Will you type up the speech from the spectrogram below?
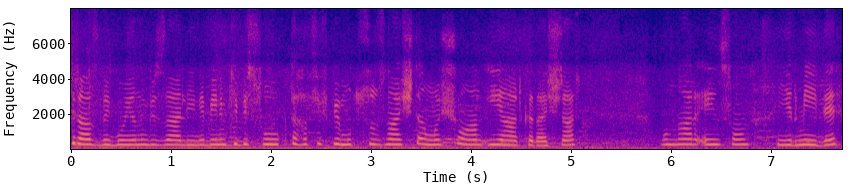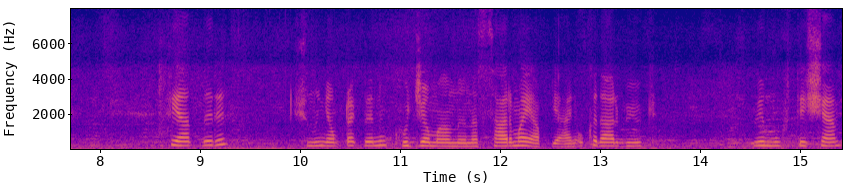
Kiraz begonyanın güzelliğini. Benimki bir soğukta hafif bir mutsuzlaştı ama şu an iyi arkadaşlar. Bunlar en son 20 idi. fiyatları şunun yapraklarının kocamanlığına sarma yap yani o kadar büyük ve muhteşem.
